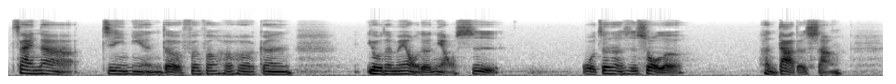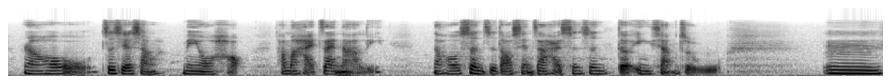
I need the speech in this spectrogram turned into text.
在那几年的分分合合跟有的没有的鸟事，我真的是受了很大的伤。然后这些伤没有好，他们还在那里，然后甚至到现在还深深的影响着我。嗯。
